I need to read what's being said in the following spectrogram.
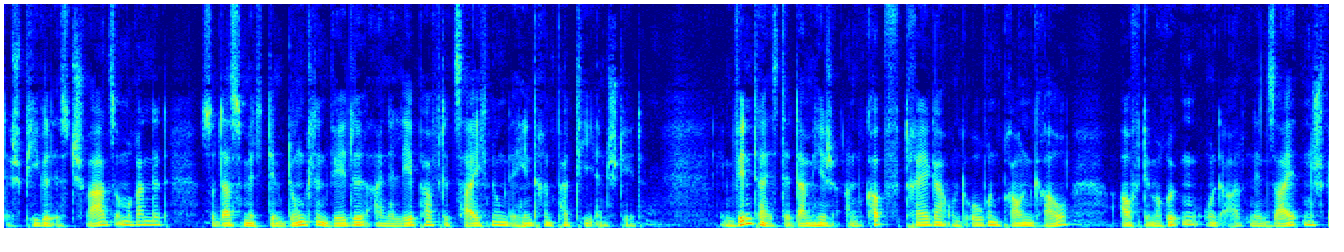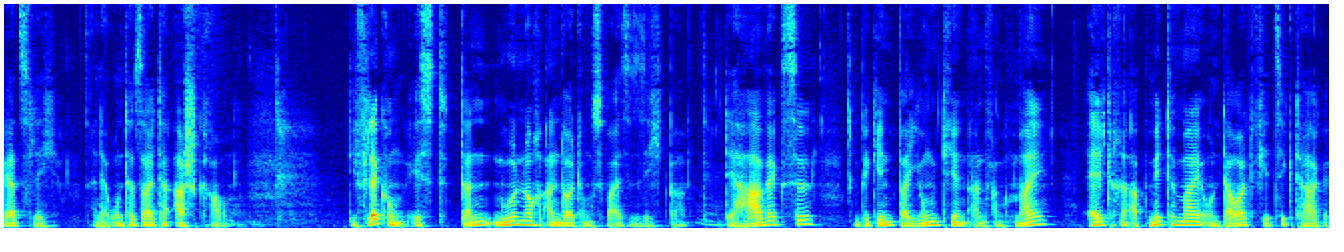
Der Spiegel ist schwarz umrandet, so dass mit dem dunklen Wedel eine lebhafte Zeichnung der hinteren Partie entsteht. Im Winter ist der Dammhirsch an Kopf, Träger und Ohren braungrau, auf dem Rücken und an den Seiten schwärzlich, an der Unterseite aschgrau. Die Fleckung ist dann nur noch andeutungsweise sichtbar. Der Haarwechsel beginnt bei Jungtieren Anfang Mai, ältere ab Mitte Mai und dauert 40 Tage.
